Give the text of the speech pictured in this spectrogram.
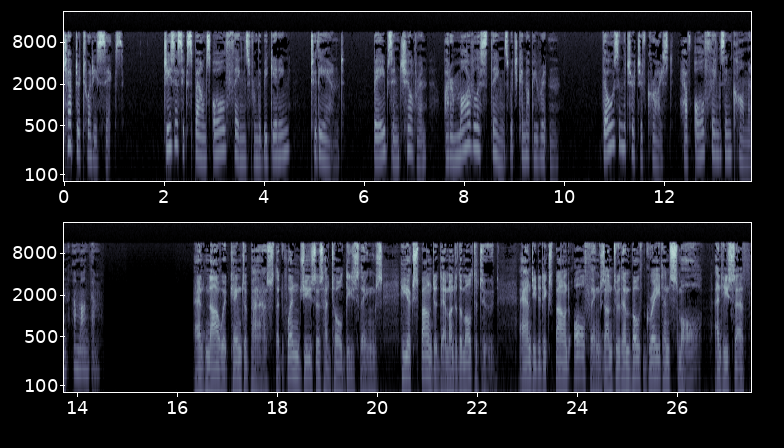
Chapter 26 Jesus expounds all things from the beginning to the end. Babes and children utter marvelous things which cannot be written. Those in the Church of Christ have all things in common among them. And now it came to pass that when Jesus had told these things, he expounded them unto the multitude, and he did expound all things unto them both great and small. And he saith,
